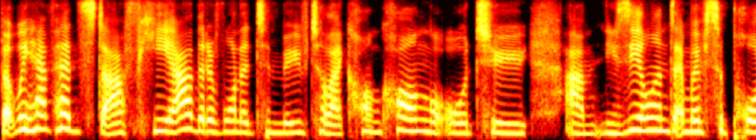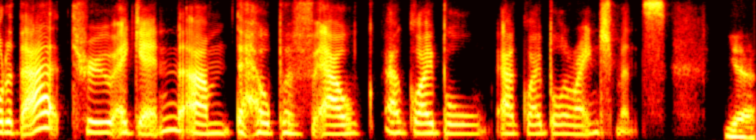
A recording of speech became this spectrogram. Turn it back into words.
but we have had staff here that have wanted to move to like Hong Kong or to um, New Zealand, and we've supported that through again um, the help of our our global our global arrangements. Yeah.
